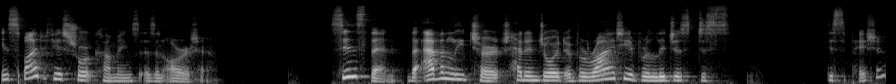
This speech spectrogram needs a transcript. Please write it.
in spite of his shortcomings as an orator. Since then, the Avonlea Church had enjoyed a variety of religious dis- dissipation.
